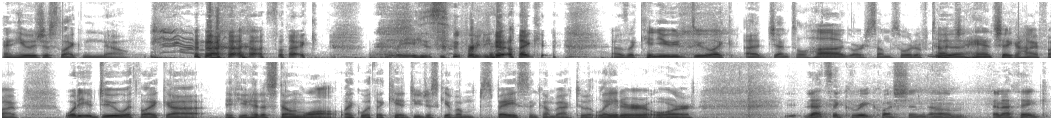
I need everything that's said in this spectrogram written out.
And he was just like, no. I was like, please forgive. Like, I was like, can you do like a gentle hug or some sort of touch, Yeah. a handshake, a high five? What do you do with like, uh, if you hit a stone wall, like with a kid? Do you just give them space and come back to it later? Or, That's a great question, um, and I think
